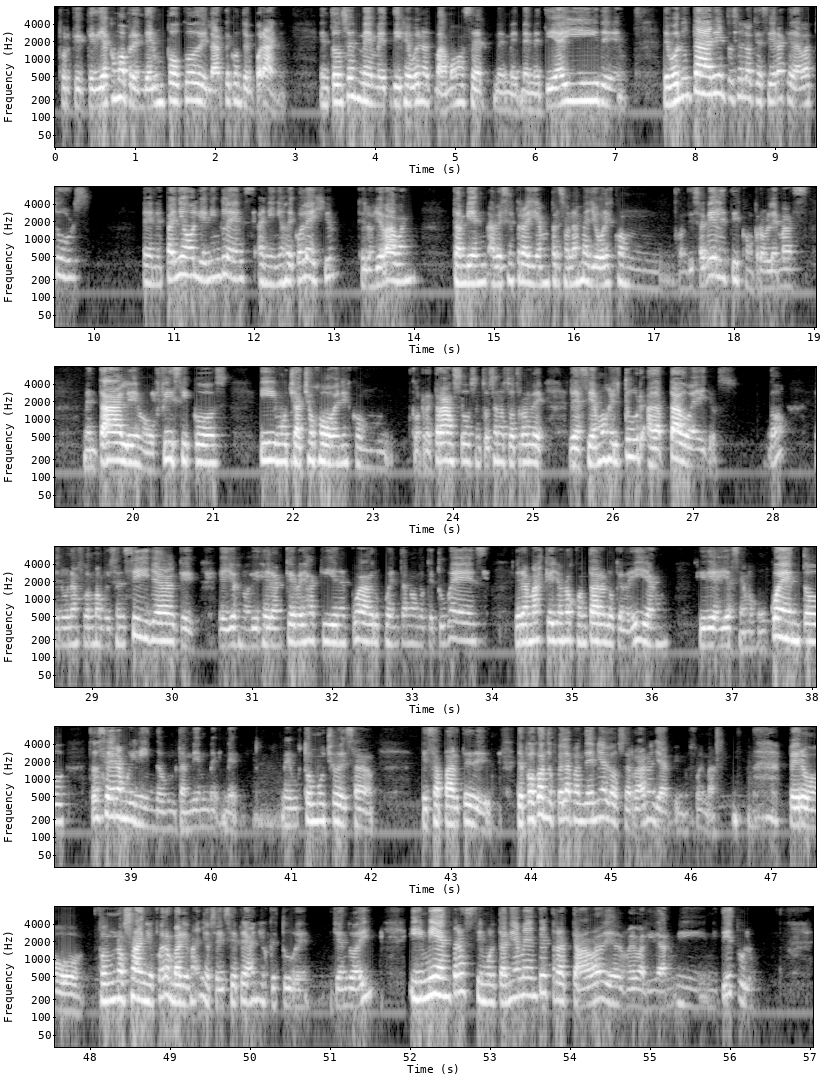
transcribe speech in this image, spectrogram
porque quería como aprender un poco del arte contemporáneo. Entonces me, dije, bueno, vamos a hacer, me, metí ahí de, voluntaria, entonces lo que hacía era que daba tours en español y en inglés a niños de colegio que los llevaban. También a veces traían personas mayores con, con disabilities, con problemas mentales o físicos, y muchachos jóvenes con, con retrasos. Entonces nosotros le, hacíamos el tour adaptado a ellos. En una forma muy sencilla, que ellos nos dijeran, ¿qué ves aquí en el cuadro? Cuéntanos lo que tú ves. Era más que ellos nos contaran lo que veían y de ahí hacíamos un cuento. Entonces era muy lindo. También me, gustó mucho esa, esa parte de... Después cuando fue la pandemia lo cerraron, ya no fue más. Pero fue unos años, fueron varios años, seis, siete años que estuve yendo ahí. Y mientras, simultáneamente, trataba de revalidar mi título.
